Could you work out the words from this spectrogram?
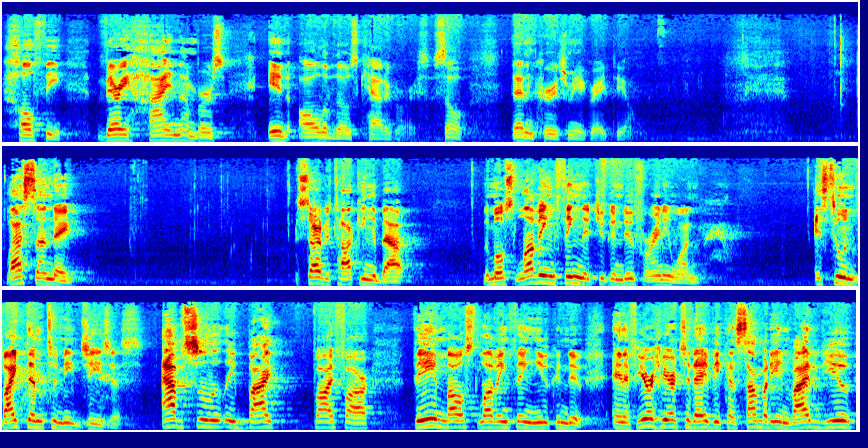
healthy, very high numbers in all of those categories. So that encouraged me a great deal. Last Sunday, I started talking about the most loving thing that you can do for anyone is to invite them to meet Jesus. Absolutely, by, by far, the most loving thing you can do. And if you're here today because somebody invited you,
